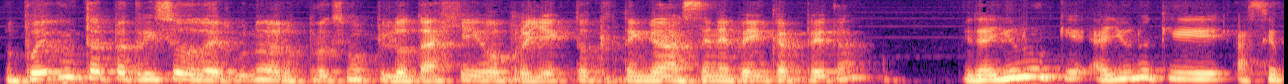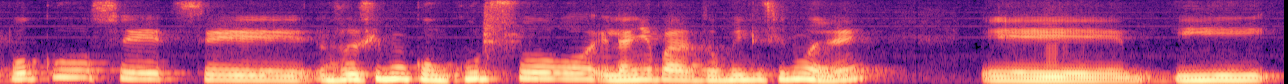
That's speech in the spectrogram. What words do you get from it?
¿Nos puede contar, Patricio, de alguno de los próximos pilotajes o proyectos que tenga CNP en carpeta? Mira, hay uno que, hay uno que hace poco se, se nosotros hicimos un concurso el año para 2019 eh, y,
